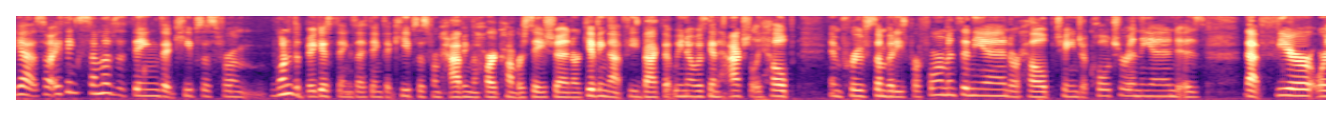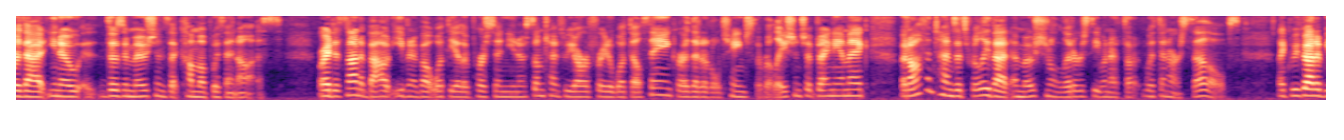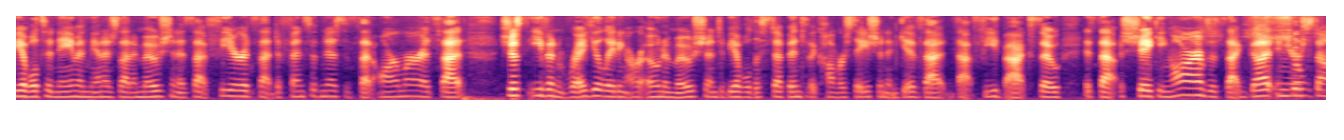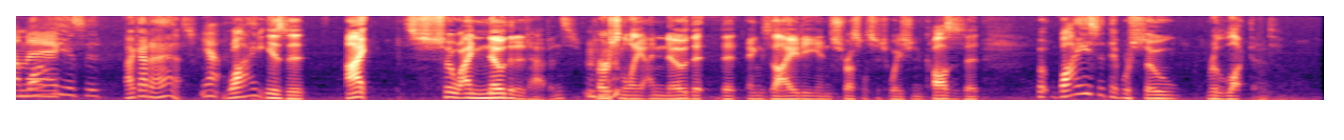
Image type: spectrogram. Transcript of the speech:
Yeah, so I think some of the thing that keeps us from one of the biggest things I think that keeps us from having the hard conversation or giving that feedback that we know is going to actually help improve somebody's performance in the end or help change a culture in the end is that fear or that, you know, those emotions that come up within us. Right? It's not about even about what the other person, you know, sometimes we are afraid of what they'll think or that it'll change the relationship dynamic, but oftentimes it's really that emotional literacy within ourselves Like we've got to be able to name and manage that emotion. It's that fear, it's that defensiveness, it's that armor, it's that just even regulating our own emotion to be able to step into the conversation and give that that feedback. So it's that shaking arms, it's that gut in your So stomach. Why is it? I gotta ask. Yeah. Why is it? I so I know that it happens Mm-hmm. personally. I know that that anxiety and stressful situation causes it, but why is it that we're so reluctant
